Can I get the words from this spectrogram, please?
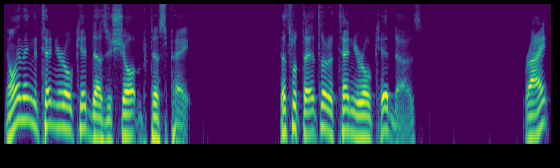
The only thing the 10-year-old kid does is show up and participate. That's what the, that's what a 10-year-old kid does. Right?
